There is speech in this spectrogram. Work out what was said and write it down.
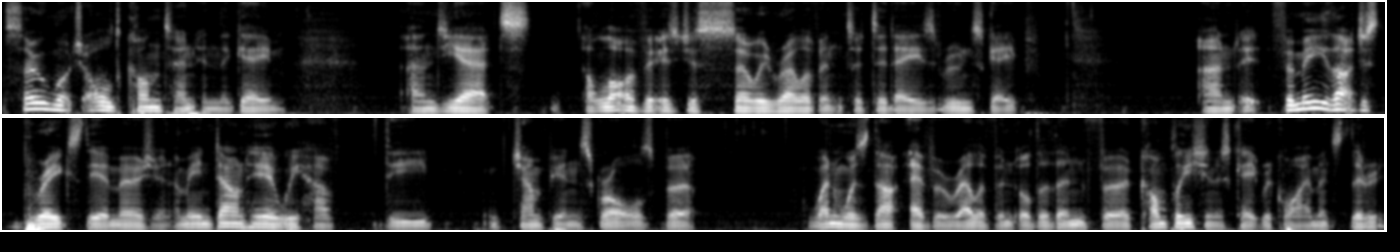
so much old content in the game and yet a lot of it is just so irrelevant to today's RuneScape. And it, for me, that just breaks the immersion. I mean, down here we have the champion scrolls, but when was that ever relevant other than for completionist cape requirements? The,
